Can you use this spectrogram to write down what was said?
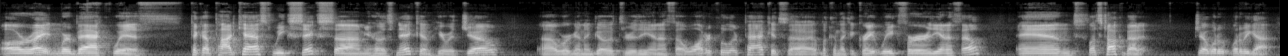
All right, and we're back with Pickup Podcast, Week Six. I'm your host Nick. I'm here with Joe. Uh, we're going to go through the NFL water cooler pack. It's uh, looking like a great week for the NFL, and let's talk about it. Joe, what, what do we got?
